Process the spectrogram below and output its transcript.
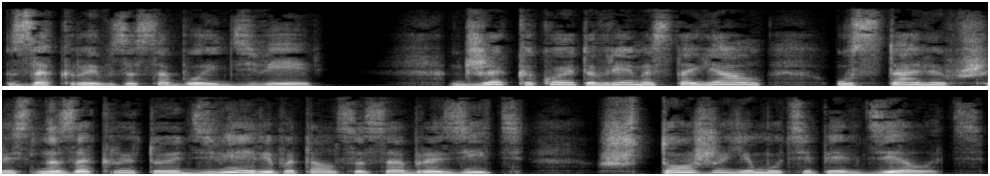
закрыв за собой дверь. Джек какое-то время стоял, уставившись на закрытую дверь и пытался сообразить, что же ему теперь делать.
